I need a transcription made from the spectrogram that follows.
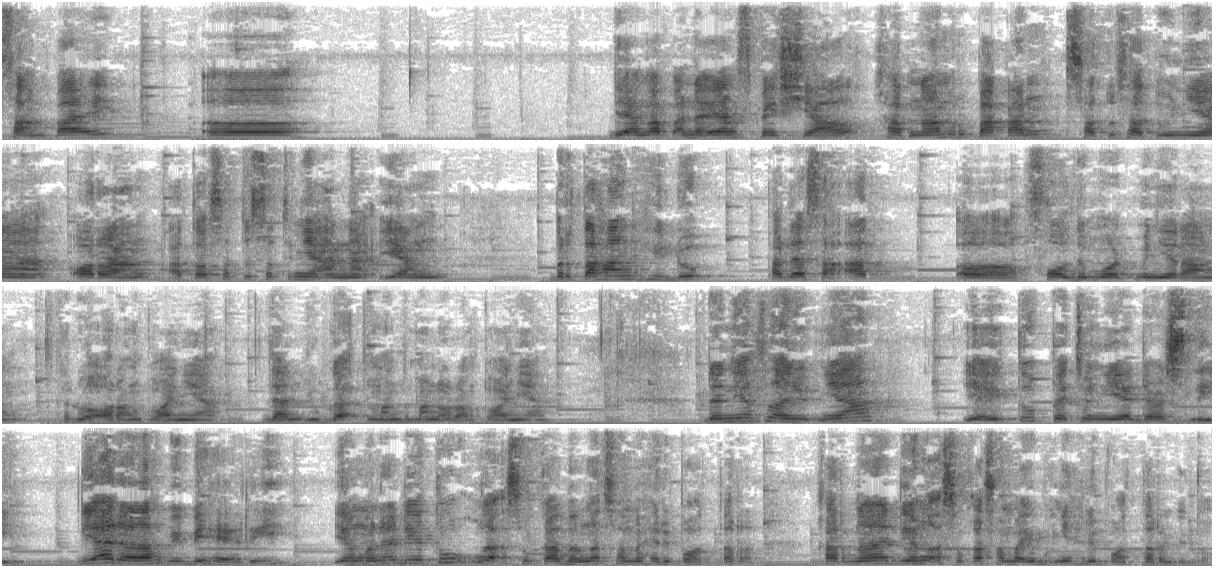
sampai uh, dianggap anak yang spesial karena merupakan satu-satunya orang atau satu-satunya anak yang bertahan hidup pada saat uh, Voldemort menyerang kedua orang tuanya dan juga teman-teman orang tuanya. Dan yang selanjutnya yaitu Petunia Dursley. Dia adalah bibi Harry yang mana dia tuh nggak suka banget sama Harry Potter karena dia nggak suka sama ibunya Harry Potter gitu.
